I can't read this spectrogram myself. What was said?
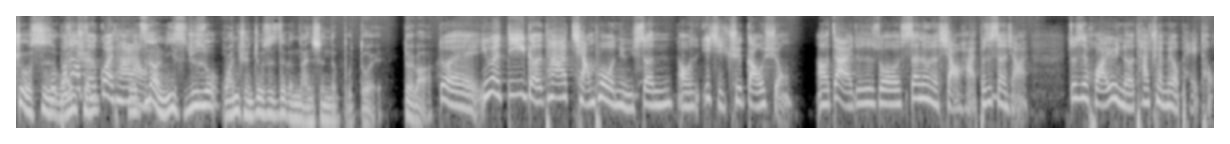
就是我不知道责怪他，我知道你意思，就是说完全就是这个男生的不对，对吧？对，因为第一个他强迫女生哦一起去高雄，然后再来就是说生了小孩，不是生了小孩，就是怀孕了，他却没有陪同，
